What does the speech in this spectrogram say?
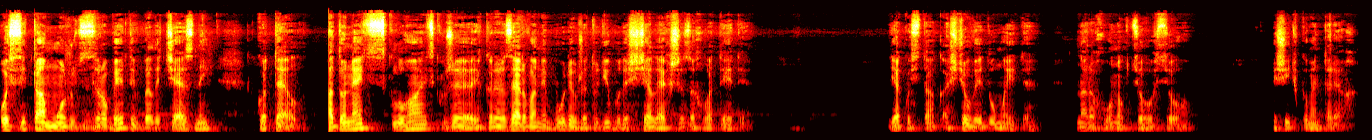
ось і там можуть зробити величезний котел. А Донецьк, Луганськ вже як резерва не буде, вже тоді буде ще легше захватити. Якось так. А що ви думаєте на рахунок цього всього? Пишіть в коментарях.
